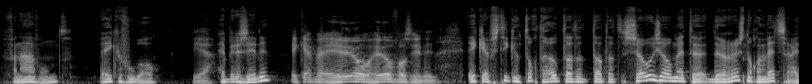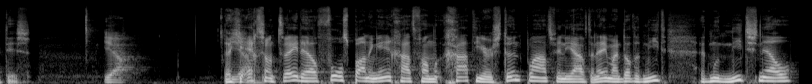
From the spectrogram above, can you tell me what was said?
vanavond, bekervoetbal. Ja, Heb je er zin in? ik heb er heel, heel veel zin in. Ik heb stiekem toch de hoop dat het, dat het sowieso met de, de rust nog een wedstrijd is. Ja, Dat je Ja. echt zo'n tweede helft vol spanning ingaat van... gaat hier een stunt plaatsvinden, ja of nee? Maar dat het niet... Het moet niet snel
